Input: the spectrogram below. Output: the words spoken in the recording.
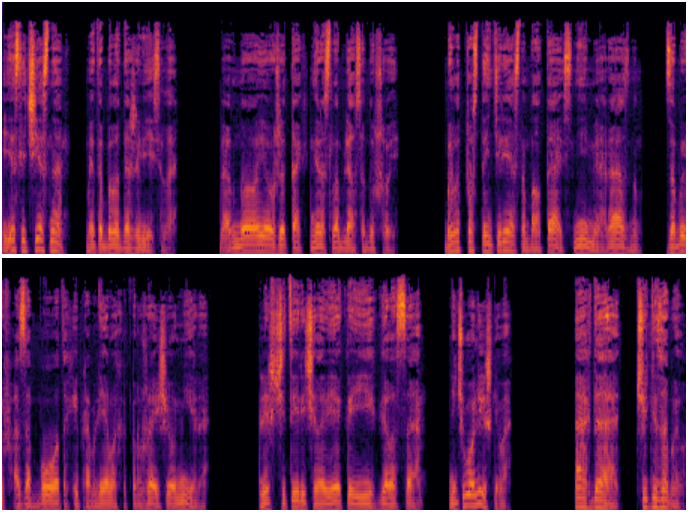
Если честно, это было даже весело. Давно я уже так не расслаблялся душой. Было просто интересно болтать с ними о разном, забыв о заботах и проблемах окружающего мира. Лишь четыре человека и их голоса. Ничего лишнего. Ах да, чуть не забыл.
